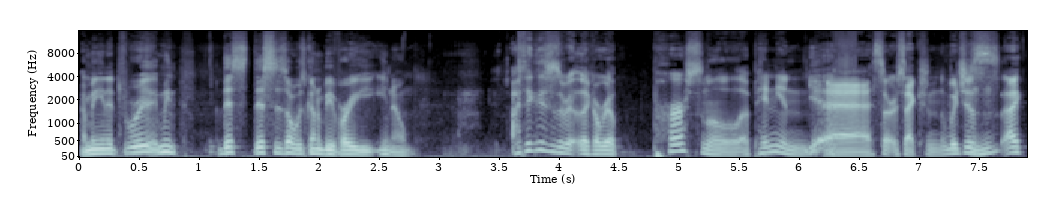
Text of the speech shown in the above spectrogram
I mean, it's really. I mean, this this is always going to be very. You know, I think this is a, like a real personal opinion Yeah. Mm-hmm. uh, sort of section, which is like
